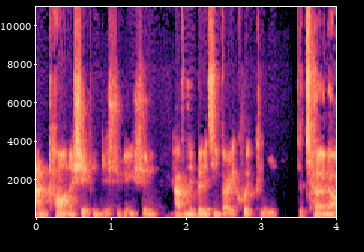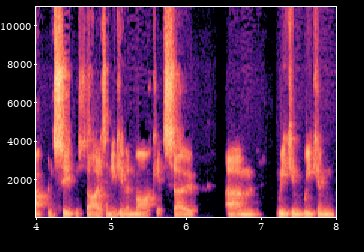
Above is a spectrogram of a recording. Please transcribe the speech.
and partnership and distribution, having the ability very quickly to turn up and supersize in a given market. So um, we can we can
